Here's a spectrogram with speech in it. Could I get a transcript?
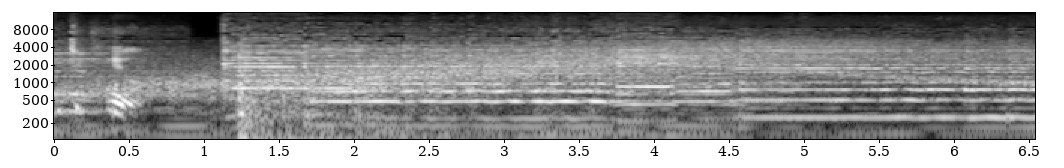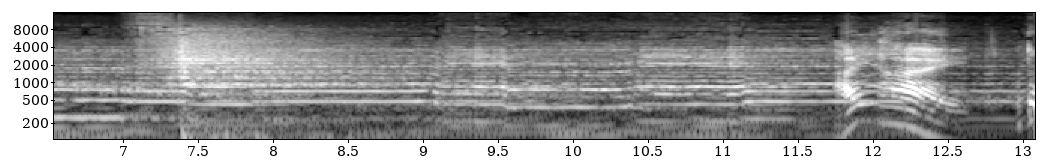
কিছু হাই হাই তো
